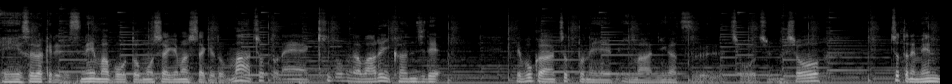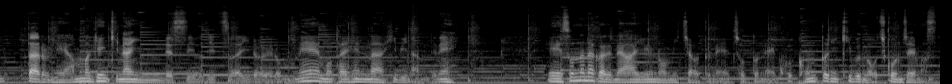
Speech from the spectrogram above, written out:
えー、そういうわけでですね、まあ、冒頭申し上げましたけどまあちょっとね気分が悪い感じで。で僕はちょっとね今2月上旬でしょ？ちょっとね、メンタルね、あんま元気ないんですよ、実はいろいろね、もう大変な日々なんでね。えー、そんな中でね、ああいうのを見ちゃうとね、ちょっとね、本当に気分が落ち込んじゃいます。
